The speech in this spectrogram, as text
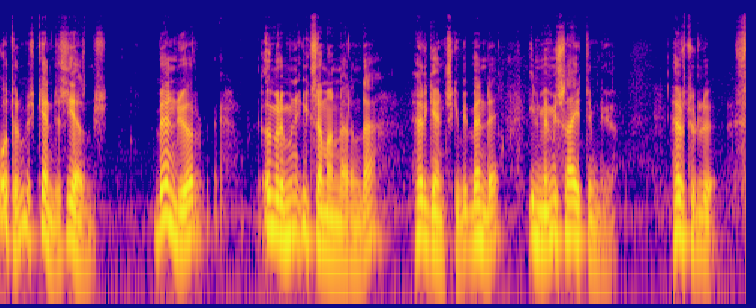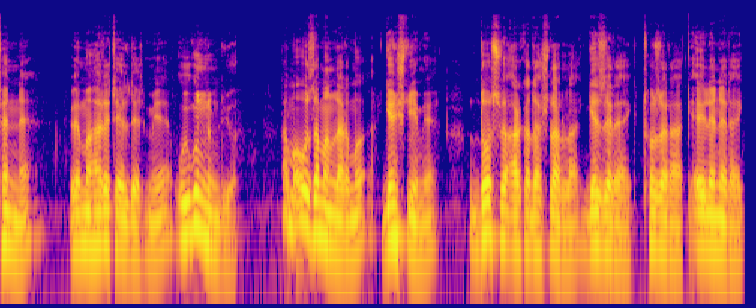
Oturmuş kendisi yazmış. Ben diyor ömrümün ilk zamanlarında her genç gibi ben de ilme müsaittim diyor. Her türlü fenne ve maharet elde etmeye uygundum diyor. Ama o zamanlarımı, gençliğimi dost ve arkadaşlarla gezerek, tozarak, eğlenerek,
